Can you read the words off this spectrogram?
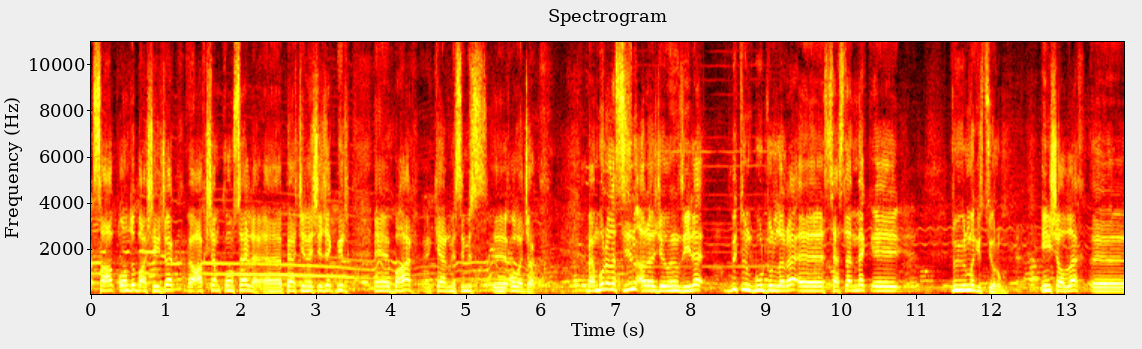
saat 10'da başlayacak ve akşam konserle e, perçinleşecek bir e, bahar kermesimiz e, olacak. Ben burada sizin aracılığınız ile bütün Burdurlara e, seslenmek, e, duyurmak istiyorum. İnşallah e,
